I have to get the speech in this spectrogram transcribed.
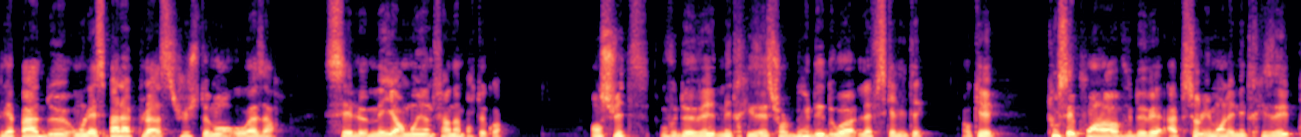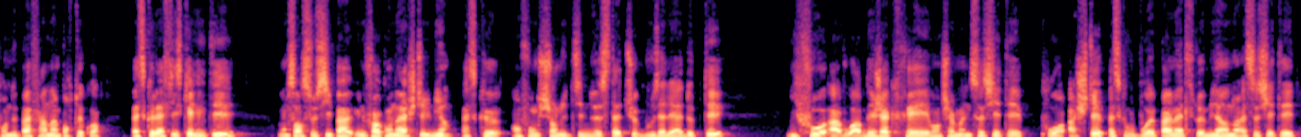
Il n'y a pas de. On ne laisse pas la place justement au hasard. C'est le meilleur moyen de faire n'importe quoi. Ensuite, vous devez maîtriser sur le bout des doigts la fiscalité. OK? Tous ces points-là, vous devez absolument les maîtriser pour ne pas faire n'importe quoi. Parce que la fiscalité, on s'en soucie pas une fois qu'on a acheté le bien. Parce que en fonction du type de statut que vous allez adopter, il faut avoir déjà créé éventuellement une société pour acheter, parce que vous ne pourrez pas mettre le bien dans la société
